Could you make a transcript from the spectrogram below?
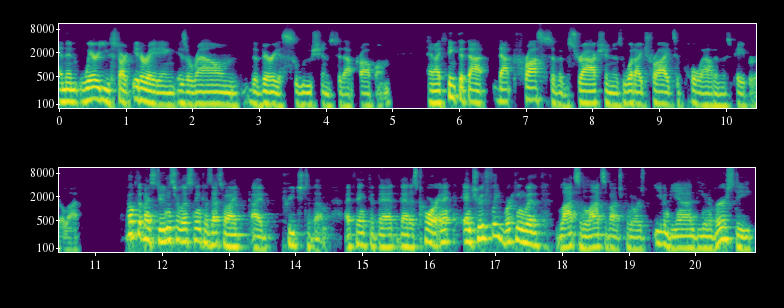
And then where you start iterating is around the various solutions to that problem. And i think that that that process of abstraction is what i try to pull out in this paper a lot I hope that my students are listening because that's what I, I preach to them. I think that that, that is core. And, and truthfully, working with lots and lots of entrepreneurs, even beyond the university,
